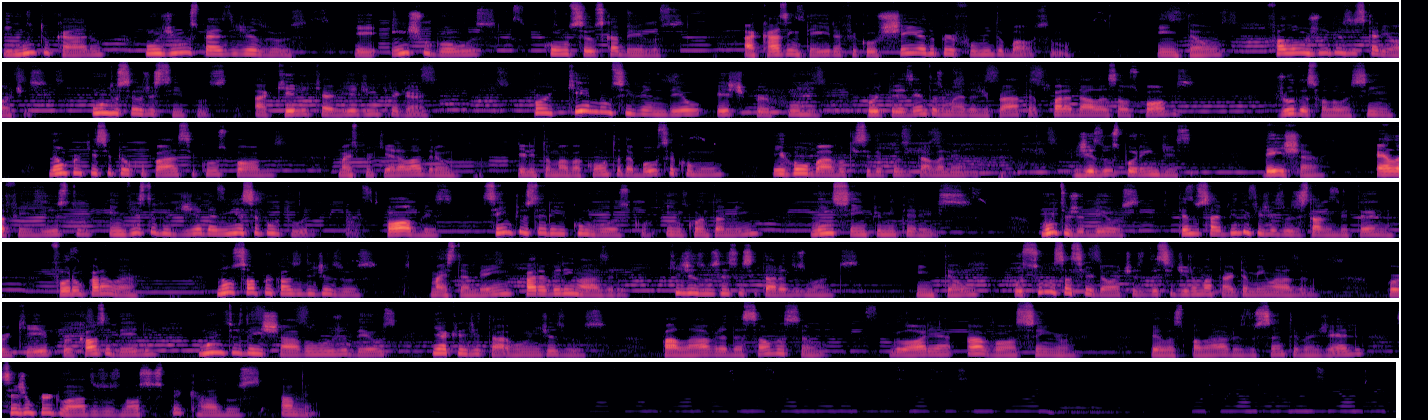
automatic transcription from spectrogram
e muito caro, ungiu os pés de Jesus e enxugou-os com os seus cabelos. A casa inteira ficou cheia do perfume do bálsamo. Então, falou Judas Iscariotes, um dos seus discípulos, aquele que havia de entregar. Por que não se vendeu este perfume por trezentas moedas de prata para dá-las aos pobres? Judas falou assim, não porque se preocupasse com os pobres, mas porque era ladrão. Ele tomava conta da bolsa comum e roubava o que se depositava nela. Jesus, porém, disse: Deixa-a ela fez isto em vista do dia da minha sepultura. Pobres, sempre os terei convosco, enquanto a mim, nem sempre me tereis. Muitos judeus, tendo sabido que Jesus estava em Betânia, foram para lá, não só por causa de Jesus, mas também para verem Lázaro, que Jesus ressuscitara dos mortos. Então, os sumos sacerdotes decidiram matar também Lázaro, porque, por causa dele, muitos deixavam os judeus e acreditavam em Jesus. Palavra da salvação. Glória a vós, Senhor. Pelas palavras do Santo Evangelho, sejam perdoados os nossos pecados. Amém. Gratiam tuam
